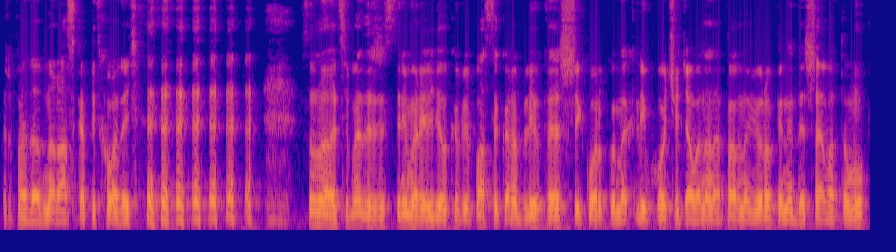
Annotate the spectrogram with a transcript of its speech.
Торпеда одноразка підходить. Сумно, ці менеджери, стрімери, відділ копіпасти кораблів теж шикорку на хліб хочуть, а вона, напевно, в Європі не дешева. Тому.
